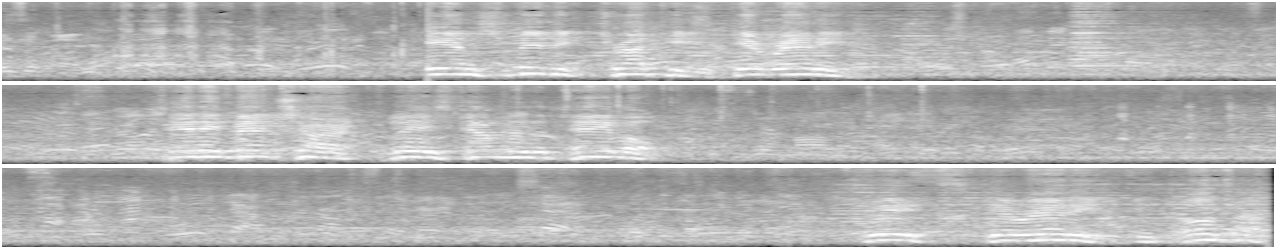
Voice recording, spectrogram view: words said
There isn't one. Ian Schmidt, Truckee, get ready. Teddy Benchart, please come to the table. Please, get ready, and close up.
